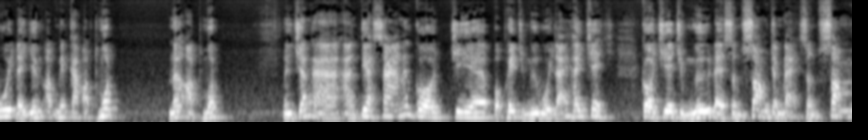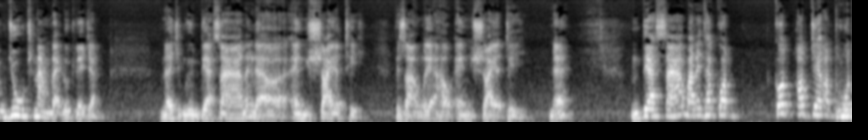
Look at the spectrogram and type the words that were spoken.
មួយដែលយើងអត់មានការអត់ធ្មត់ណាអត់ធ្មត់អញ្ចឹងអាអន្ទះសារហ្នឹងក៏ជាប្រភេទជំងឺមួយដែរហើយចេះក៏ជាជំងឺដែលសន្សំចឹងដែរសន្សំយូរឆ្នាំដែរដូចគ្នាចឹងណាជំងឺផ្ទះសារហ្នឹងដែល anxiety ភាសាអង់គ្លេសហៅ anxiety ណាផ្ទះសារបានន័យថាគាត់គាត់អត់ចេះអត់ធ្មត់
